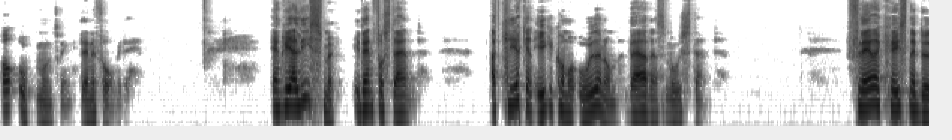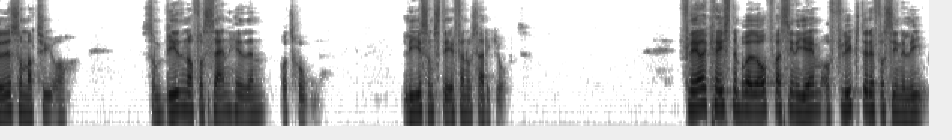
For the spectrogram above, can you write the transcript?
og opmuntring denne formiddag. En realisme i den forstand, at kirken ikke kommer udenom verdens modstand. Flere kristne døde som martyrer, som vidner för sandheden och tron. Lige som Stefanus hade gjort. Flere kristne brød op fra sine hjem og flygtede for sine liv.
